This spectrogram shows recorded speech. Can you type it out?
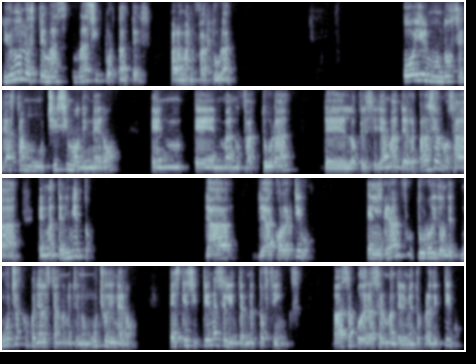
y uno de los temas más importantes para manufactura, hoy el mundo se gasta muchísimo dinero en, en manufactura de lo que se llama de reparación, o sea, en mantenimiento. Ya, ya correctivo el gran futuro y donde muchas compañías están metiendo mucho dinero es que si tienes el Internet of Things, vas a poder hacer mantenimiento predictivo.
